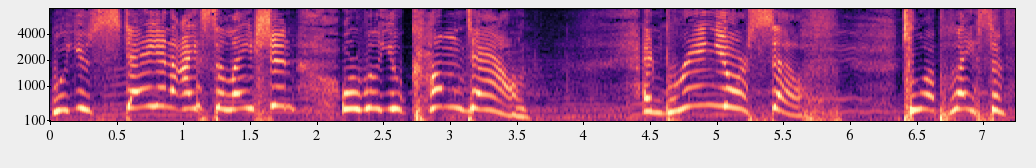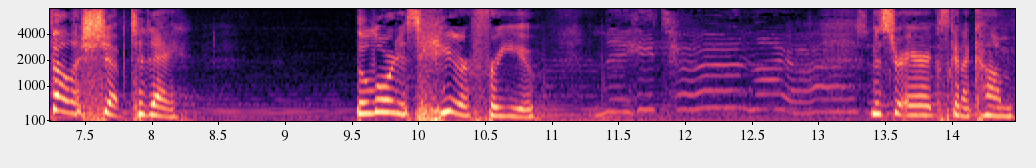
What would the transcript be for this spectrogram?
Will you stay in isolation or will you come down and bring yourself to a place of fellowship today? The Lord is here for you. Mr. Eric's going to come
